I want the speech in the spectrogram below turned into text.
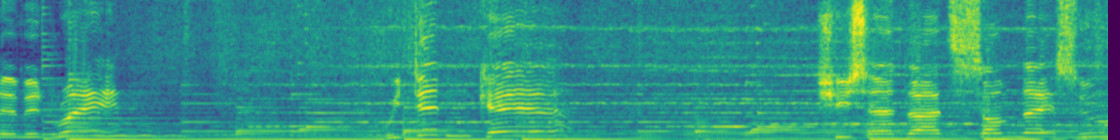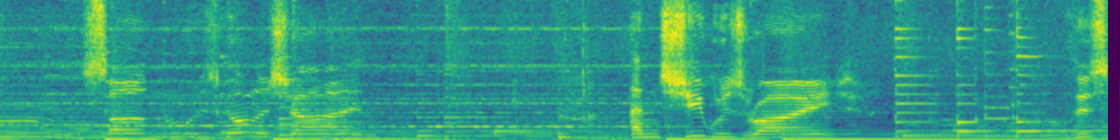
If it rained? We didn't care. She said that someday soon the sun was gonna shine. And she was right. This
